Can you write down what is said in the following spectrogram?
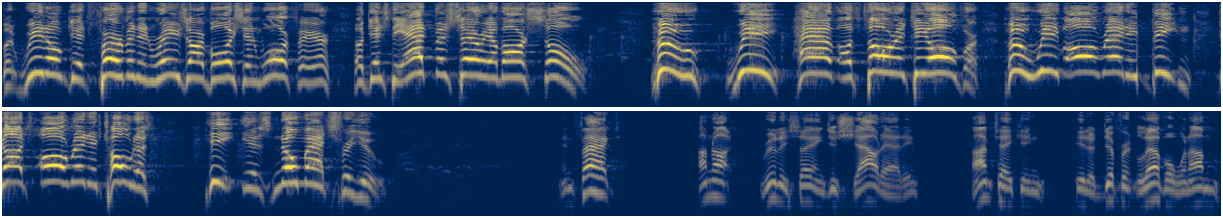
but we don't get fervent and raise our voice in warfare against the adversary of our soul, who we have authority over, who we've already beaten? God's already told us he is no match for you. In fact, I'm not really saying just shout at him. I'm taking it a different level when I'm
